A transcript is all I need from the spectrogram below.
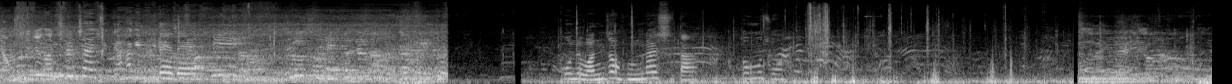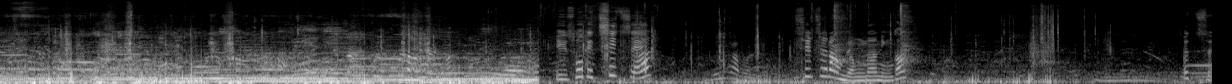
영수증은 출처해줄게 확인 필요해. 네네. 오늘 완전 봄 날씨다. 너무 좋아. 이 속에 치즈야? 치즈랑 명란인가? 그치?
